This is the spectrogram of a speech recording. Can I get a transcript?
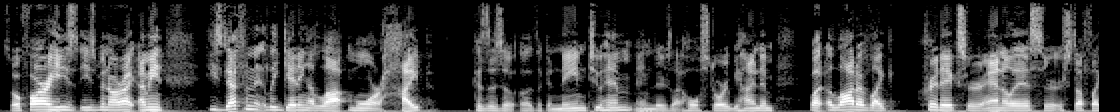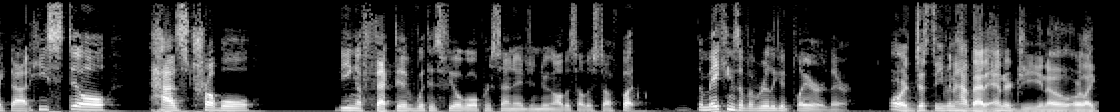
So far, he's he's been all right. I mean, he's definitely getting a lot more hype because there's a uh, like a name to him and there's that whole story behind him. But a lot of like critics or analysts or stuff like that, he still has trouble being effective with his field goal percentage and doing all this other stuff. But the makings of a really good player are there. or just to even have that energy, you know, or like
